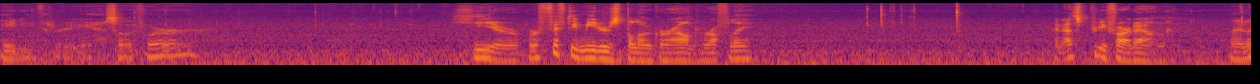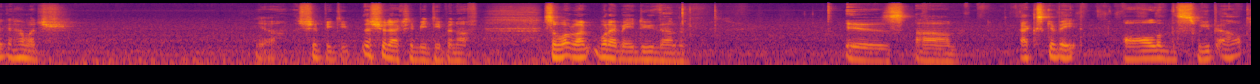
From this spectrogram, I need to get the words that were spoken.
83? So if we're here. We're 50 meters below ground, roughly. And that's pretty far down. I mean, look at how much... Yeah, this should be deep. This should actually be deep enough. So what I, what I may do then is um, excavate all of the sweep out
